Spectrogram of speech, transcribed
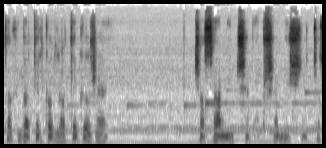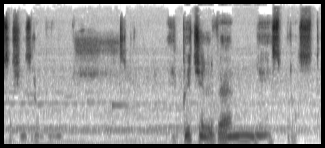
to chyba tylko dlatego, że czasami trzeba przemyśleć to, co się zrobiło. I bycie lwem nie jest proste.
